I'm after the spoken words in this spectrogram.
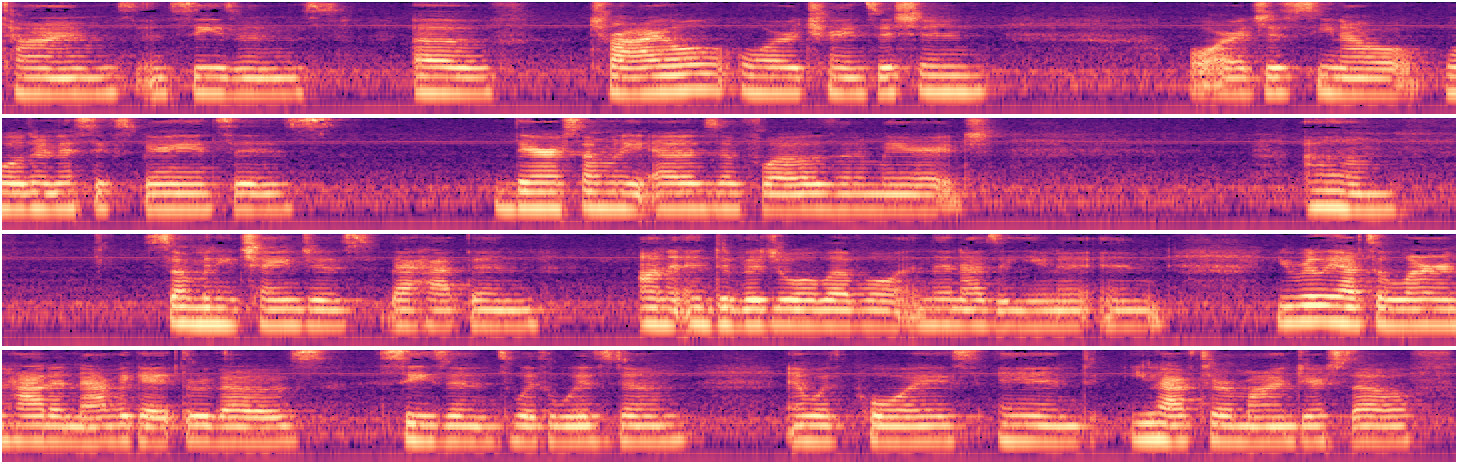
times and seasons of trial or transition or just, you know, wilderness experiences. There are so many ebbs and flows in a marriage. Um, so many changes that happen on an individual level and then as a unit. And you really have to learn how to navigate through those seasons with wisdom and with poise. And you have to remind yourself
